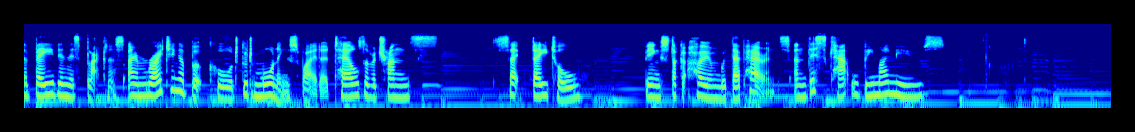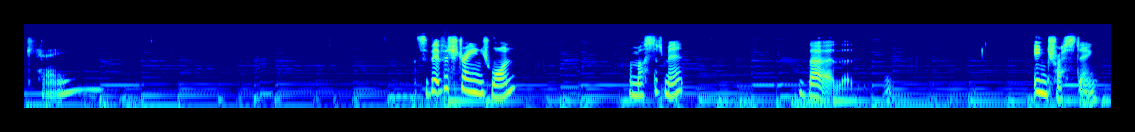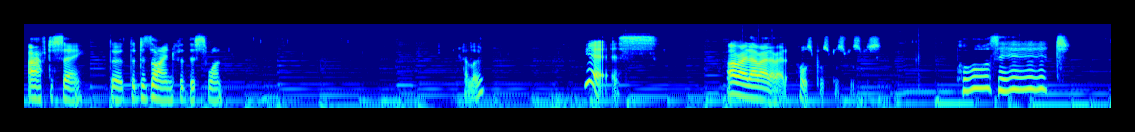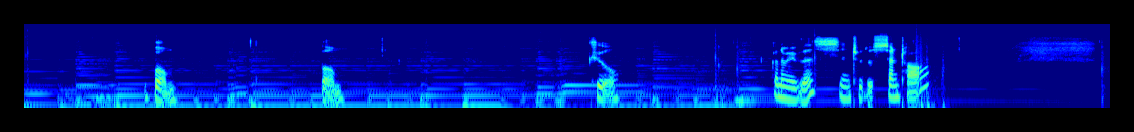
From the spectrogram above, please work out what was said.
A bathe in this blackness. I am writing a book called Good Morning Spider Tales of a Transectatal being stuck at home with their parents, and this cat will be my muse. Okay. It's a bit of a strange one, I must admit. The interesting, I have to say, the the design for this one. Hello. Yes. All right, all right, all right. Pause, pause, pause, pause, pause. Pause it. Boom. Boom. Cool. Gonna move this into the center.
